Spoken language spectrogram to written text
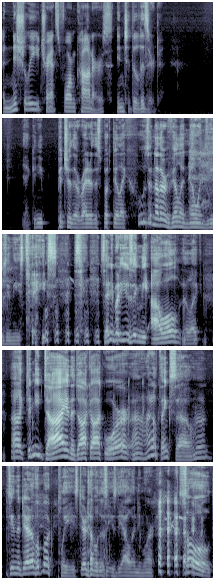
initially transformed Connors into the lizard. Yeah, can you picture the writer of this book? They're like, who's another villain no one's using these days? is, is anybody using the owl? They're like, uh, like, didn't he die in the Doc Ock War? Uh, I don't think so. Uh, seen the Daredevil book? Please. Daredevil doesn't use the owl anymore. Sold.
